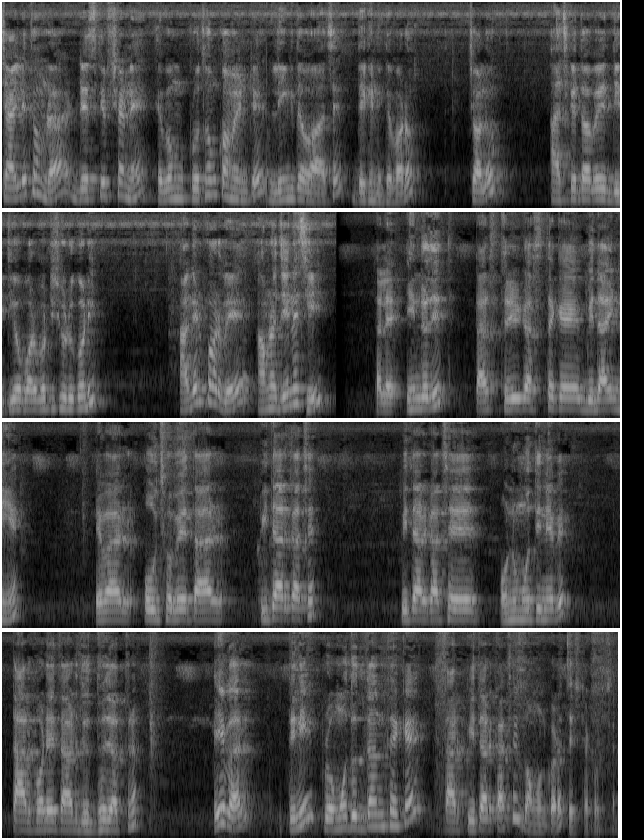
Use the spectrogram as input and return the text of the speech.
চাইলে তোমরা ডেসক্রিপশানে এবং প্রথম কমেন্টে লিঙ্ক দেওয়া আছে, দেখে নিতে পারো। চলো, আজকে তবে দ্বিতীয় পর্বটি শুরু করি। আগের পর্বে আমরা জেনেছি, তাহলে ইন্দ্রজিৎ তার স্ত্রীর কাছ থেকে বিদায় নিয়ে, এবার পৌঁছবে তার পিতার কাছে। পিতার কাছে অনুমতি নেবে, তারপরে তার যুদ্ধযাত্রা। এবার তিনি প্রমোদ উদ্যান থেকে তার পিতার কাছে গমন করার চেষ্টা করছেন,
